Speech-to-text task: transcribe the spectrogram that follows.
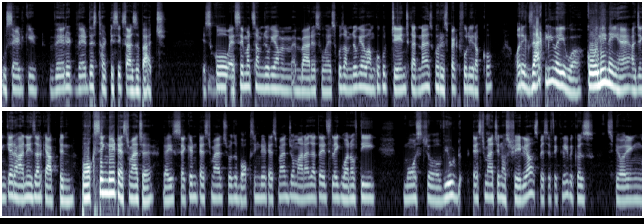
who said कि wear it wear this 36 as a badge इसको ऐसे मत समझो कि हम एम्बेरस हुए इसको समझो कि अब हमको कुछ चेंज करना है इसको रिस्पेक्टफुली रखो। और एग्जैक्टली exactly वही हुआ। कोहली नहीं है Ajinkya Rahane is our captain Boxing Day test match है। Guys second test match was a Boxing Day test match जो माना जाता है it's like one of the most viewed test match in Australia specifically because it's during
